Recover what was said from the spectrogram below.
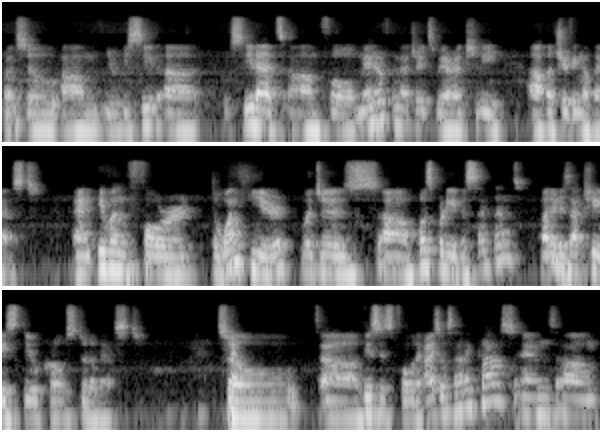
Right. So um, you will see uh, see that um, for many of the metrics we are actually uh, achieving the best. And even for the one here, which is uh, possibly the second, but it is actually still close to the best. So uh, this is for the isocyanates class. And um,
